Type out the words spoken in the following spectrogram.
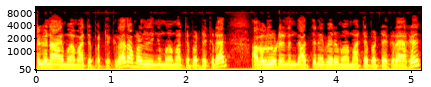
செல்வநாயகம் ஏமாற்றப்பட்டிருக்கிறார் அமரலிங்கம் ஏமாற்றப்பட்டிருக்கிறார் அவர்களுடன் இந்த அத்தனை பேரும் ஏமாற்றப்பட்டிருக்கிறார்கள்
